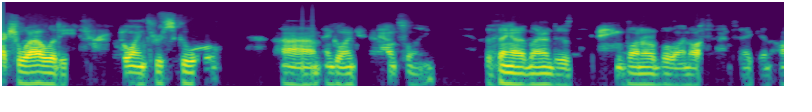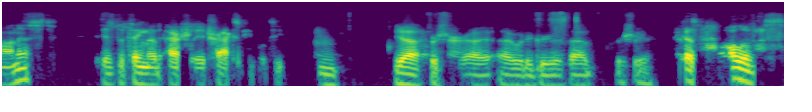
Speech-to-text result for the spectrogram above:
actuality, through going through school um, and going through counseling, the thing I learned is being vulnerable and authentic and honest is the thing that actually attracts people to you. Mm. Yeah, for sure. I, I would agree with that for sure. Because all of us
